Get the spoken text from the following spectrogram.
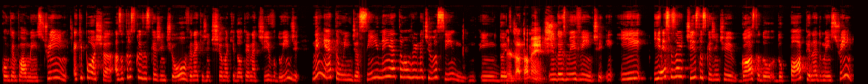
contemplar o mainstream é que, poxa, as outras coisas que a gente ouve, né, que a gente chama aqui do alternativo, do indie, nem é tão indie assim, nem é tão alternativo assim em, dois, Exatamente. em 2020. E, e, e, esses artistas que a gente gosta do, do pop, né, do mainstream,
